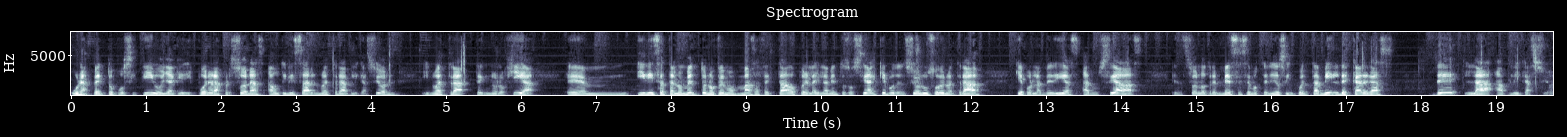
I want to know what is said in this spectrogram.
un aspecto positivo, ya que dispone a las personas a utilizar nuestra aplicación y nuestra tecnología. Em, y dice, hasta el momento nos vemos más afectados por el aislamiento social que potenció el uso de nuestra app que por las medidas anunciadas. En solo tres meses hemos tenido 50.000 descargas de la aplicación.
